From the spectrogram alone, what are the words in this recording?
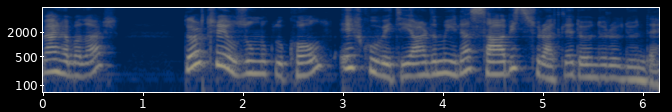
Merhabalar. 4R uzunluklu kol F kuvveti yardımıyla sabit süratle döndürüldüğünde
